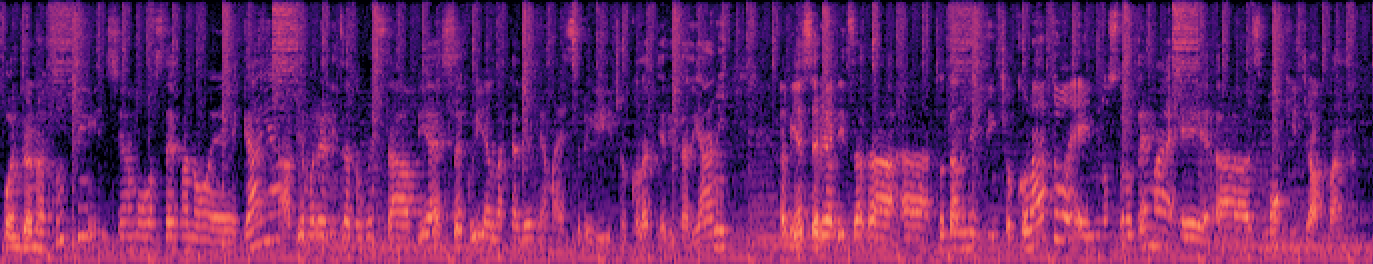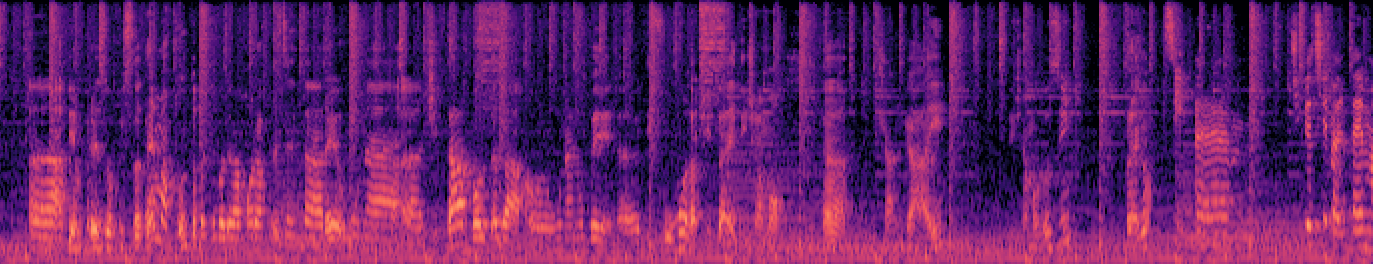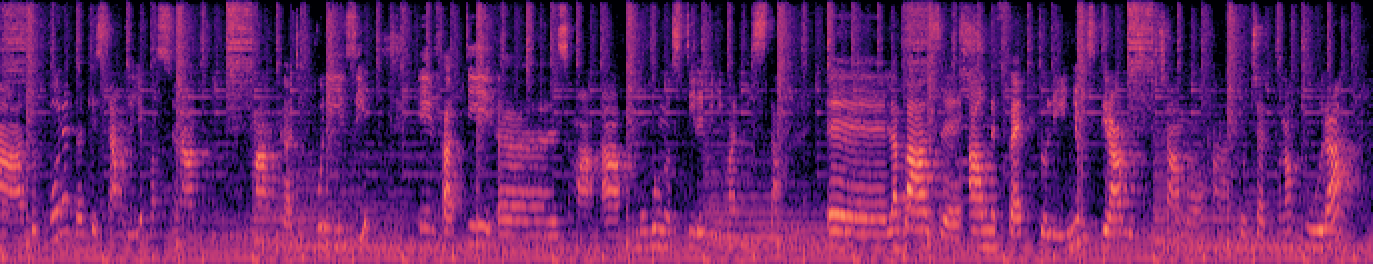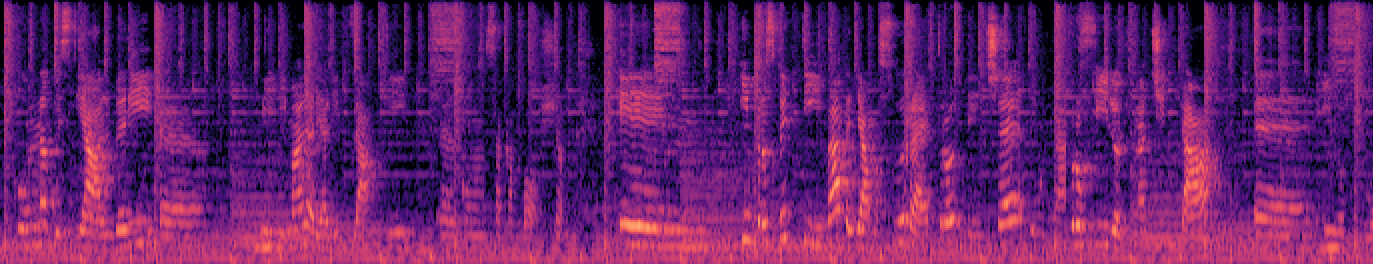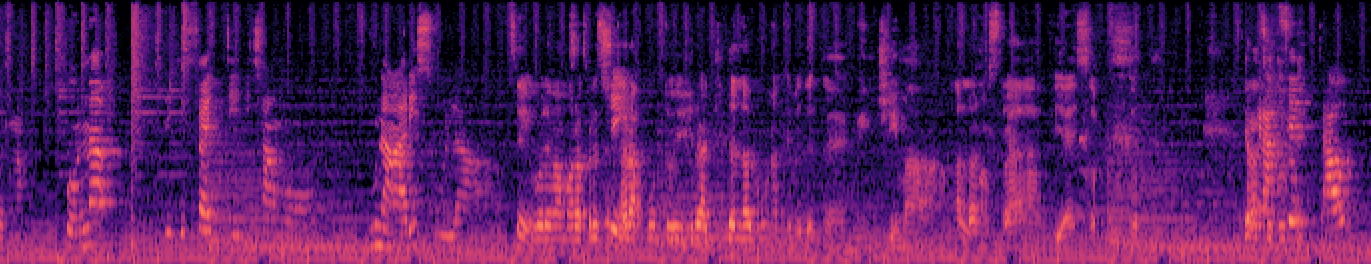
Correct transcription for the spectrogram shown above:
Buongiorno a tutti, siamo Stefano e Gaia, abbiamo realizzato questa PS qui all'Accademia Maestri Cioccolatieri Italiani. La PS è realizzata uh, totalmente in cioccolato e il nostro tema è uh, Smoky Japan. Uh, abbiamo preso questo tema appunto perché volevamo rappresentare una città avvolta da una nube di fumo, la città è diciamo Shanghai, diciamo così. Prego. Sì, ehm piaceva il tema Giappone perché siamo degli appassionati di manga giapponesi e infatti eh, insomma, ha comunque uno stile minimalista. Eh, la base ha un effetto legno, ispirandosi diciamo, al concetto natura, con questi alberi eh, minimal realizzati eh, con Sakaposh. E mm, in prospettiva vediamo sul retro invece un profilo di una città eh, in notturna con degli effetti diciamo lunari sulla sì, volevamo rappresentare cielo. appunto i raggi della luna che vedete qui in cima alla nostra PS appunto. Grazie, Grazie a tutti. ciao.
